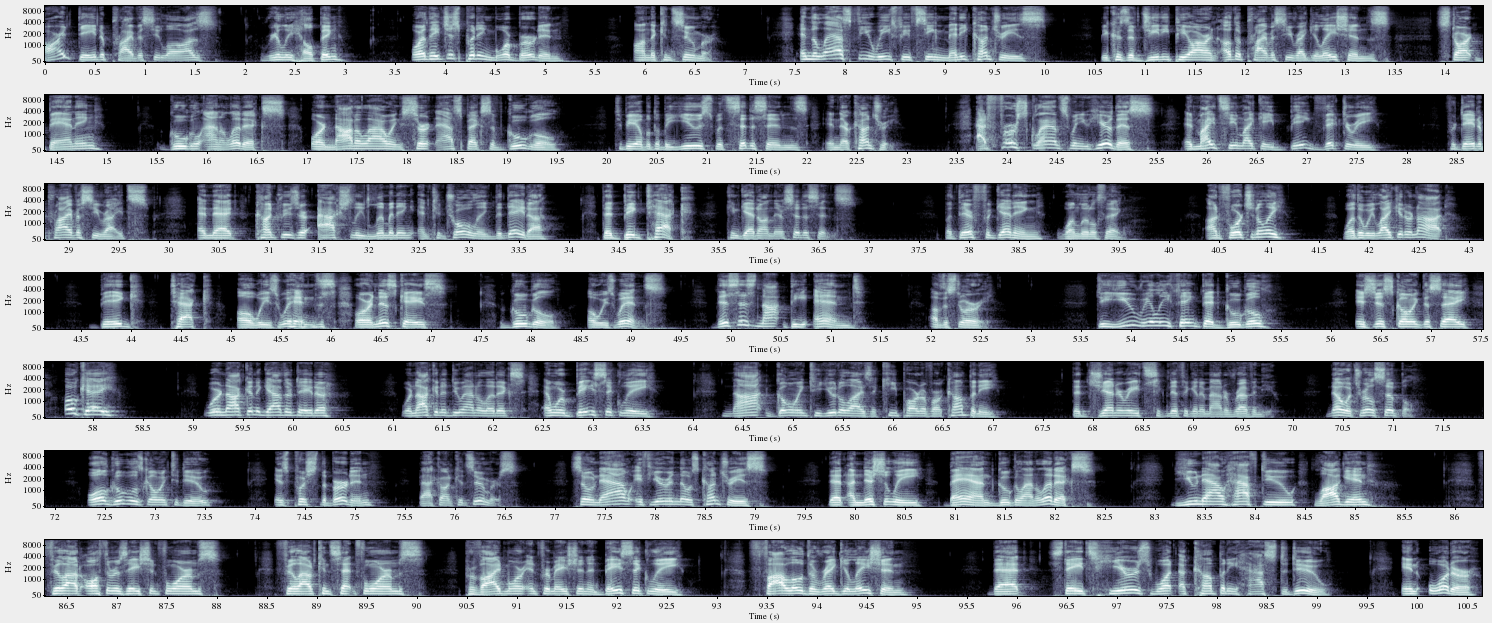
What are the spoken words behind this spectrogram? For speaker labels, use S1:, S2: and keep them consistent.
S1: Are data privacy laws really helping? Or are they just putting more burden on the consumer? In the last few weeks, we've seen many countries, because of GDPR and other privacy regulations, start banning Google Analytics or not allowing certain aspects of Google to be able to be used with citizens in their country. At first glance, when you hear this, it might seem like a big victory for data privacy rights and that countries are actually limiting and controlling the data that big tech can get on their citizens. But they're forgetting one little thing. Unfortunately, whether we like it or not, big tech always wins, or in this case, Google always wins. This is not the end of the story. Do you really think that Google is just going to say, okay, we're not going to gather data, we're not going to do analytics, and we're basically not going to utilize a key part of our company that generates significant amount of revenue. No, it's real simple. All Google's going to do is push the burden back on consumers. So now if you're in those countries that initially banned Google Analytics, you now have to log in, fill out authorization forms, fill out consent forms, provide more information, and basically follow the regulation that states here's what a company has to do in order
